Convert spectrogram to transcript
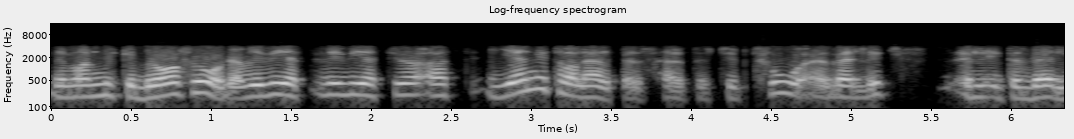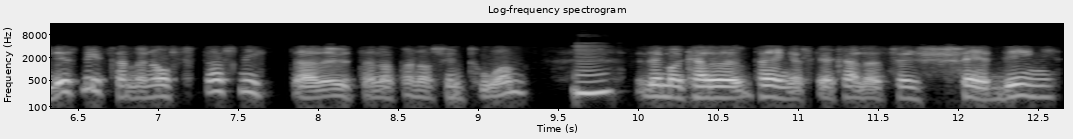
Det var en mycket bra fråga. Vi vet, vi vet ju att genital herpes, herpes typ 2, är väldigt, eller inte väldigt smittsam, men ofta smittar utan att man har symptom. Mm. Det man kallar, på engelska kallar för shedding.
